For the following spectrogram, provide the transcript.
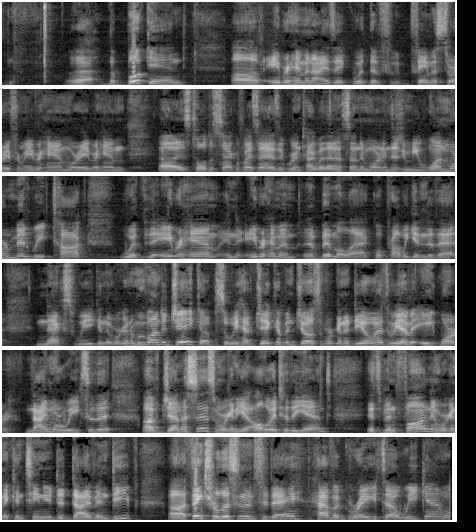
uh, the bookend of Abraham and Isaac with the f- famous story from Abraham where Abraham uh, is told to sacrifice Isaac. We're going to talk about that on Sunday morning. There's going to be one more midweek talk with the Abraham and Abraham and Abimelech. We'll probably get into that next week, and then we're going to move on to Jacob. So we have Jacob and Joseph we're going to deal with. We have eight more, nine more weeks of it of Genesis, and we're going to get all the way to the end. It's been fun, and we're going to continue to dive in deep. Uh, thanks for listening today. Have a great uh, weekend.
